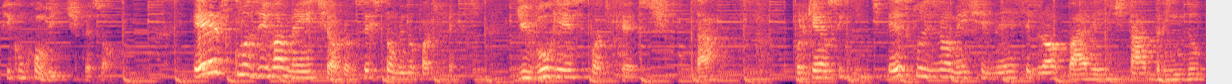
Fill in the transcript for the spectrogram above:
fica um convite, pessoal. Exclusivamente, ó, para vocês que estão ouvindo o podcast. Divulguem esse podcast, tá? Porque é o seguinte, exclusivamente nesse Drop Party a gente está abrindo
